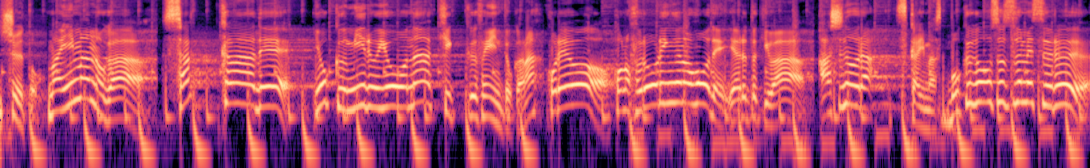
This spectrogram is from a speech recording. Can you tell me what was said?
シュート。まあ今のがサッカーでよく見るようなキックフェイントかな。これをこのフローリングの方でやるときは足の裏使います。僕がおすすめする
